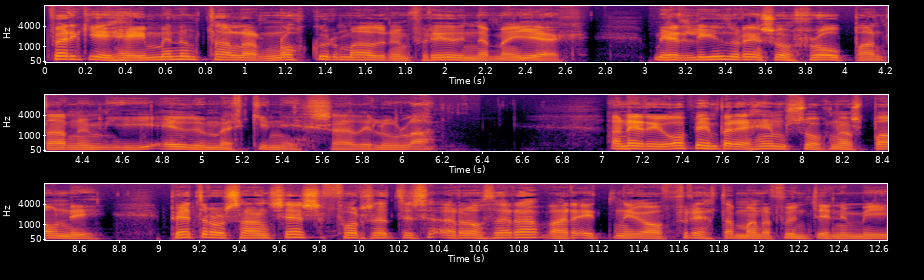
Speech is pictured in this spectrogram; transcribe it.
Hvergi í heiminum talar nokkur maður um friðina með ég. Mér líður eins og hrópandanum í eðumerkinni, sagði Lula. Hann er í opinberi heimsókn á Spáni. Pedro Sánchez, fórsættis ráþæra, var einnig á fréttamannafundinum í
